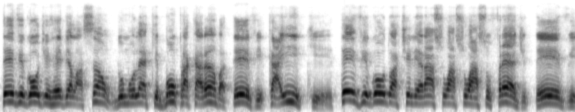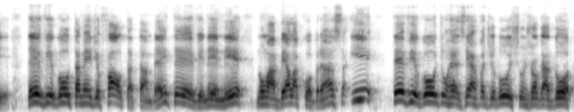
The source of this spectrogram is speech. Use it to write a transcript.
Teve gol de revelação do moleque bom pra caramba? Teve. Kaique. Teve gol do artilheiraço Aço Aço Fred? Teve. Teve gol também de falta? Também teve. Nenê numa bela cobrança. E teve gol de um reserva de luxo, um jogador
